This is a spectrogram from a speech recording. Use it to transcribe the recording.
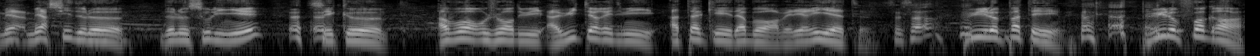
Mer- Merci de le, de le souligner. C'est que avoir aujourd'hui à 8h30 attaqué d'abord avec les rillettes, ça? puis le pâté, puis le foie gras,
